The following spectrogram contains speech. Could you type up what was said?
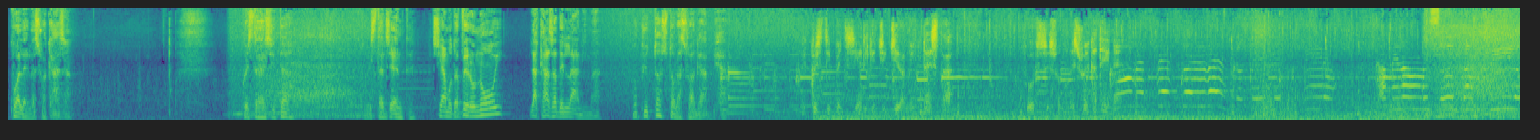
qual è la sua casa? Questa città, questa gente, siamo davvero noi la casa dell'anima? O piuttosto la sua gabbia? E questi pensieri che ci girano in testa, forse sono le sue catene. Sopra un filo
